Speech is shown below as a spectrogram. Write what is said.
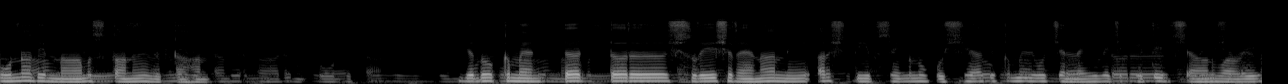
ਉਹਨਾਂ ਦੇ ਨਾਮ ਸਤਾਨਵੇਂ ਵਿਕਟਾਂ ਹਨ। ਜਦੋਂ ਕਮੈਂਟੇਟਰ ਸੁਰੇਸ਼ ਰੈਨਾ ਨੇ ਅਰਸ਼ਦੀਪ ਸਿੰਘ ਨੂੰ ਪੁੱਛਿਆ ਕਿ ਕੀ ਉਹ ਚੇਨਈ ਵਿੱਚ ਖੇਡੇ ਜਾਣ ਵਾਲੇ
